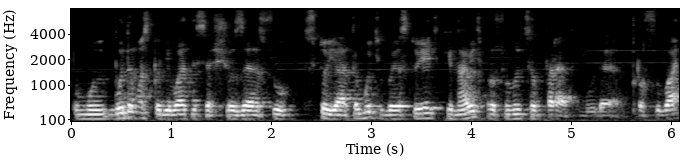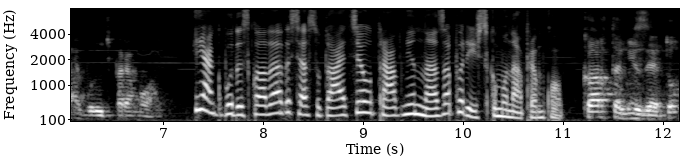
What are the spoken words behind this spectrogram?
Тому будемо сподіватися, що ЗСУ стоятимуть, вистоять і навіть просунуться вперед. Буде просування, будуть перемоги. Як буде складатися ситуація у травні на запорізькому напрямку? Карта візиту,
